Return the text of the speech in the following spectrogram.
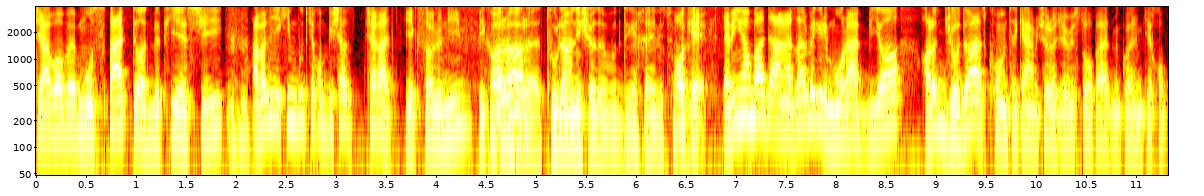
جواب مثبت داد به پی اس جی اول یکی این بود که خب بیش از چقدر؟ یک سال و نیم؟ بیکار آره آره طولانی شده بود دیگه خیلی طولانی okay. یعنی اینم باید در نظر بگیریم. مربیا حالا جدا از کنته که همیشه راجع صحبت می‌کنیم که خب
